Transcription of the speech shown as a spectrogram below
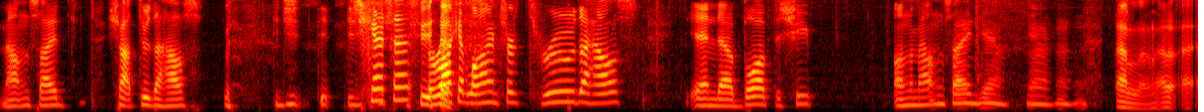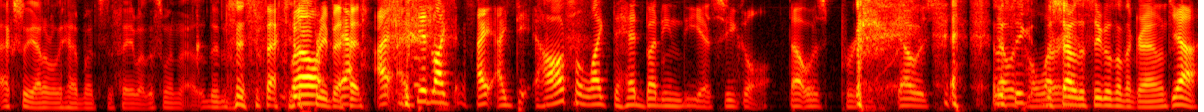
mountainside, shot through the house. Did you did, did you catch that? The rocket launcher through the house and uh, blow up the sheep on the mountainside. Yeah, yeah. mhm. I don't know. I don't, I, actually, I don't really have much to say about this one. Other than the fact Well, it's pretty bad. I, I did like I I, did, I also liked the headbutting the uh, seagull. That was pretty. That was that the, was the hilarious. shot of the seagulls on the ground. Yeah,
